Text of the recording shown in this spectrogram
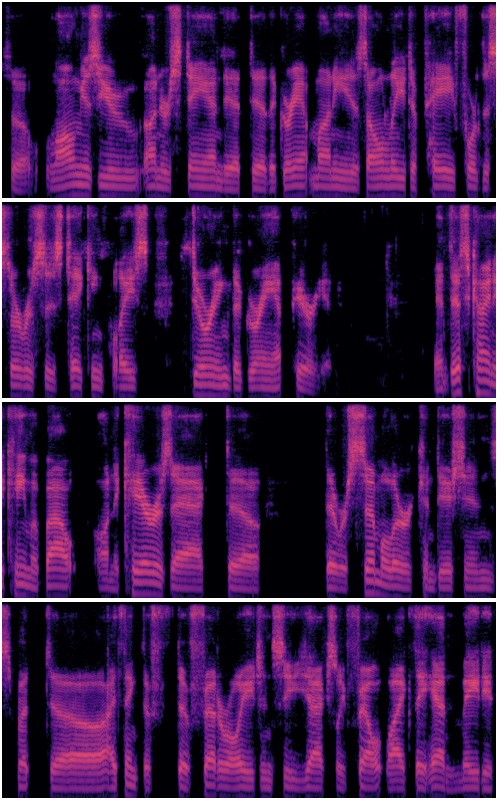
So long as you understand that uh, the grant money is only to pay for the services taking place during the grant period. And this kind of came about on the CARES Act. uh, There were similar conditions, but uh, I think the, the federal agency actually felt like they hadn't made it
